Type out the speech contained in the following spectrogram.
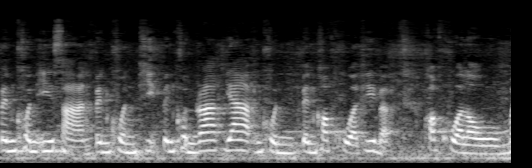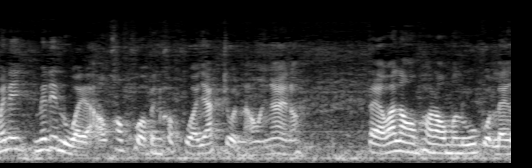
เป็นคนอีสานเป็นคนที่เป็นคนรากหญ้าเป็นคนเป็นครอบครัวที่แบบ ครอบครัวเราไม่ได้ไม่ได้รวยอะเอาครอบครัวเป็นครอบครัวยากจนเอาง่ายๆเนาะแต่ว่าเราพอเรามารู้กฎแรง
